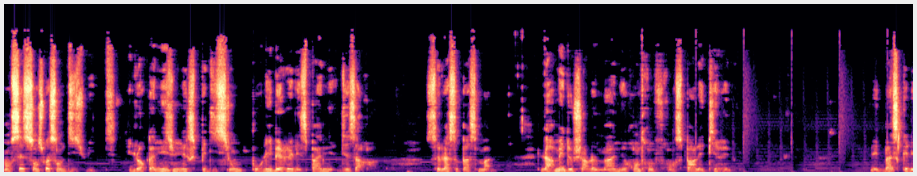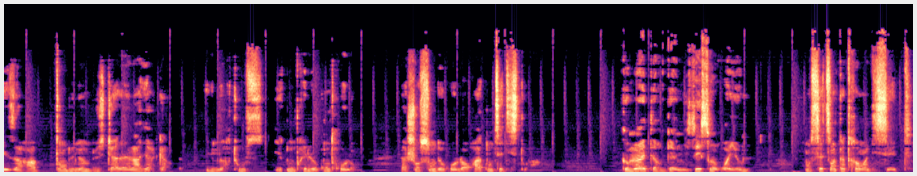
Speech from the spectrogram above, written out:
En 778, il organise une expédition pour libérer l'Espagne des Arabes. Cela se passe mal. L'armée de Charlemagne rentre en France par les Pyrénées. Les Basques et les Arabes tendent une embuscade à l'arrière-garde. Ils meurent tous, y compris le comte Roland. La chanson de Roland raconte cette histoire. Comment était organisé son royaume? En 797,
